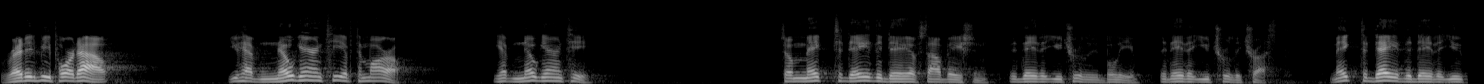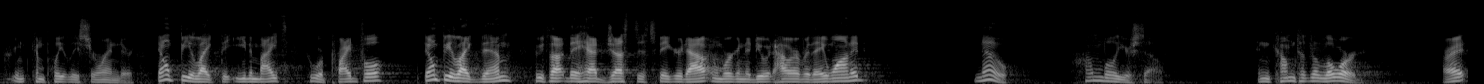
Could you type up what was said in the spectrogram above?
ready to be poured out, you have no guarantee of tomorrow. You have no guarantee. So make today the day of salvation, the day that you truly believe, the day that you truly trust. Make today the day that you completely surrender. Don't be like the Edomites who were prideful. Don't be like them who thought they had justice figured out and were going to do it however they wanted. No. Humble yourself and come to the Lord. All right?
